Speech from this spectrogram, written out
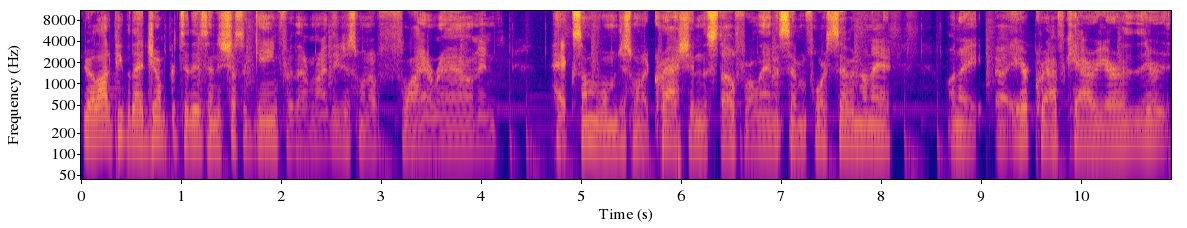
there are a lot of people that jump into this and it's just a game for them, right? They just want to fly around and heck, some of them just want to crash into stuff or land a 747 on a on a uh, aircraft carrier. There,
